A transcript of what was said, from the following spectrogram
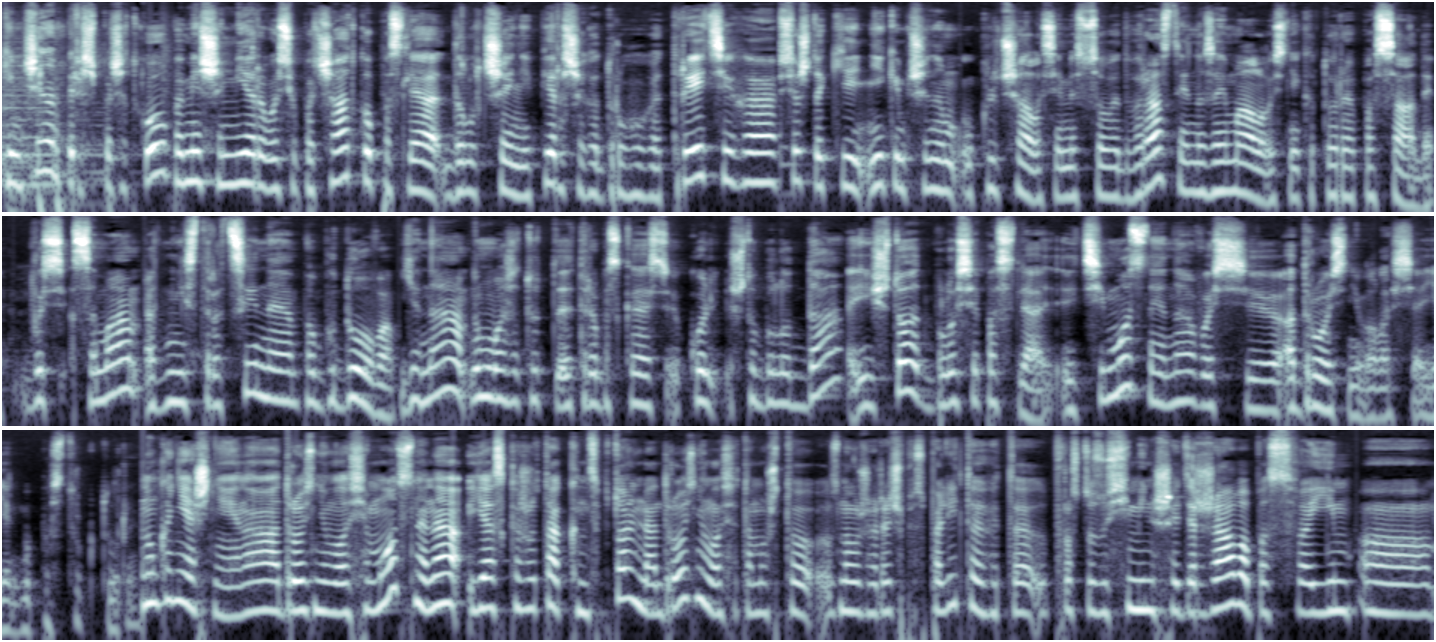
Такім чынам першапачаткова памеж меры вось у пачатку пасля далучэння першага другога трэцяга. Все ж такі нейкім чынам уключалася мясцовае двараства яна займала вось некаторыя пасады. Вось сама адміністрацыйная пабудова яна ну можа тут трэба сказаць коль што было да і што адбылося пасля. Ці моцна яна вось адрознівалася як бы по структуры? Ну канешне яна адрознівалася моцна. На я скажу так канцэптуальна адрознілася таму што зноў жа рэч паспаліта гэта просто зусім іншая дзяржава па сваім э,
